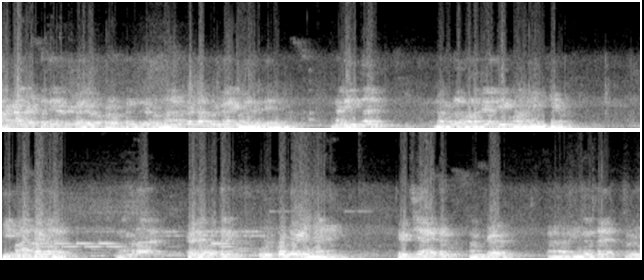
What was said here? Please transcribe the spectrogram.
ആ കാലഘട്ടത്തിലെ ഒരു കലയോ പ്രവർത്തനത്തിലെ പ്രധാനപ്പെട്ട ഒരു കാര്യങ്ങൾ തന്നെയായിരുന്നു എന്നാൽ ഇന്ന് നമ്മൾ വളരെയധികം മാറിയിരിക്കുകയാണ്. ഈ മാറ്റങ്ങൾ നമ്മുടെ കലയോഗത്തിൽ ഉൾക്കൊണ്ടു കഴിഞ്ഞാൽ തീർച്ചയായിട്ടും നമുക്ക് ഇന്നത്തെ ഒരു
